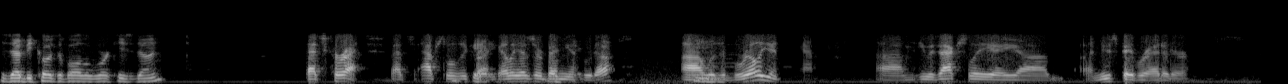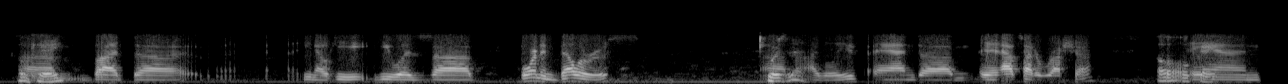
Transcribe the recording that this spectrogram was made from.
Is that because of all the work he's done? That's correct. That's absolutely Okay. correct. Eliezer ben Okay. Yehuda uh, Hmm. was a brilliant. Um, he was actually a, um, a newspaper editor. Okay. Um, but uh, you know, he he was uh, born in Belarus. Where's um, that? I believe, and um, eh, outside of Russia. oh, okay. And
